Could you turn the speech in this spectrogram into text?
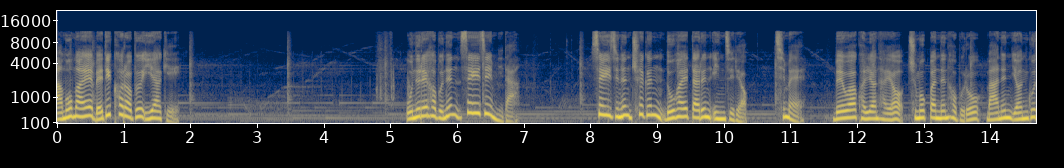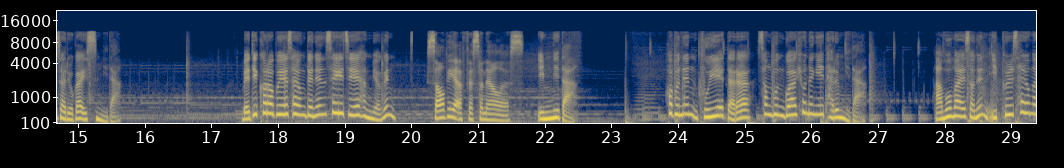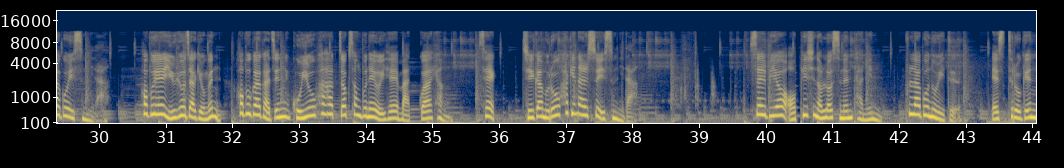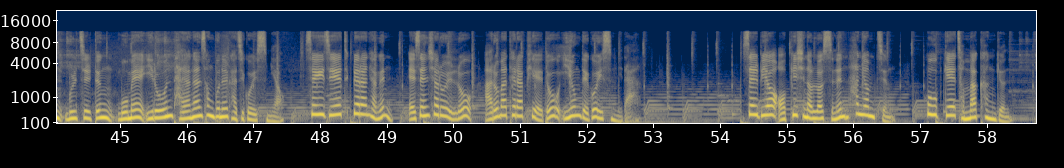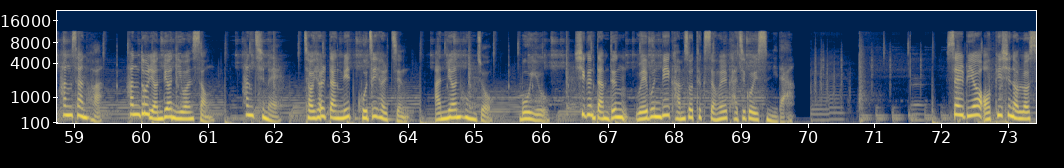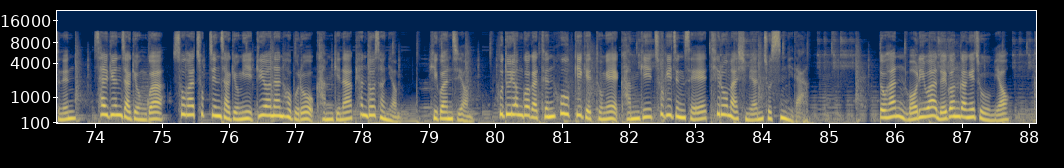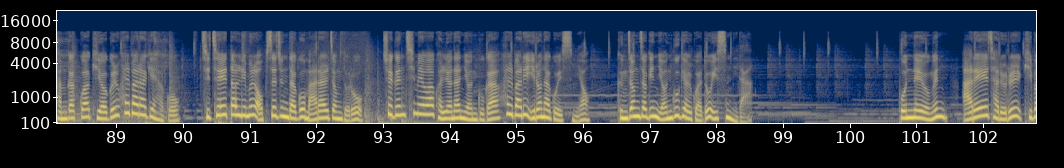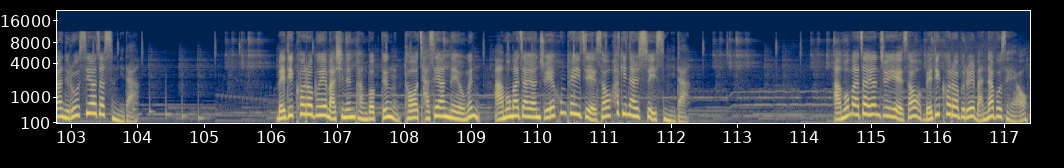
아모마의 메디컬 허브 이야기 오늘의 허브는 세이지입니다. 세이지는 최근 노화에 따른 인지력, 치매, 뇌와 관련하여 주목받는 허브로 많은 연구 자료가 있습니다. 메디컬 허브에 사용되는 세이지의 학명은 Salvia officinalis. 입니다. 허브는 부위에 따라 성분과 효능이 다릅니다. 아모마에서는 잎을 사용하고 있습니다. 허브의 유효작용은 허브가 가진 고유 화학적 성분에 의해 맛과 향, 색, 질감으로 확인할 수 있습니다. Salvia officinalis는 타닌, 플라보노이드, 에스트로겐 물질 등 몸에 이로운 다양한 성분을 가지고 있으며 세이지의 특별한 향은 에센셜 오일로 아로마 테라피에도 이용되고 있습니다. 셀비어 어피시널러스는 항염증, 호흡계 점막 항균, 항산화, 항돌 연변 이원성, 항치매, 저혈당 및 고지혈증, 안면 홍조, 모유, 식은땀 등 외분비 감소 특성을 가지고 있습니다. 셀비어 어피시널러스는 살균 작용과 소화 촉진 작용이 뛰어난 허브로 감기나 편도선염, 기관지염, 후두염과 같은 호흡기 계통의 감기 초기 증세에 티로 마시면 좋습니다. 또한 머리와 뇌 건강에 좋으며 감각과 기억을 활발하게 하고 지체의 떨림을 없애준다고 말할 정도로 최근 치매와 관련한 연구가 활발히 일어나고 있으며 긍정적인 연구 결과도 있습니다. 본 내용은 아래의 자료를 기반으로 쓰여졌습니다. 메디컬 허브에 마시는 방법 등 더 자세한 내용은 아모마 자연주의 홈페이지에서 확인할 수 있습니다. 아모마 자연주의에서 메디컬 허브를 만나보세요.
